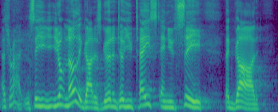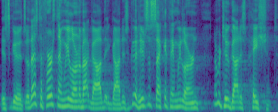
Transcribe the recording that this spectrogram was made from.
That's right. You see, you don't know that God is good until you taste and you see that God is good. So that's the first thing we learn about God, that God is good. Here's the second thing we learn. Number two, God is patient.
